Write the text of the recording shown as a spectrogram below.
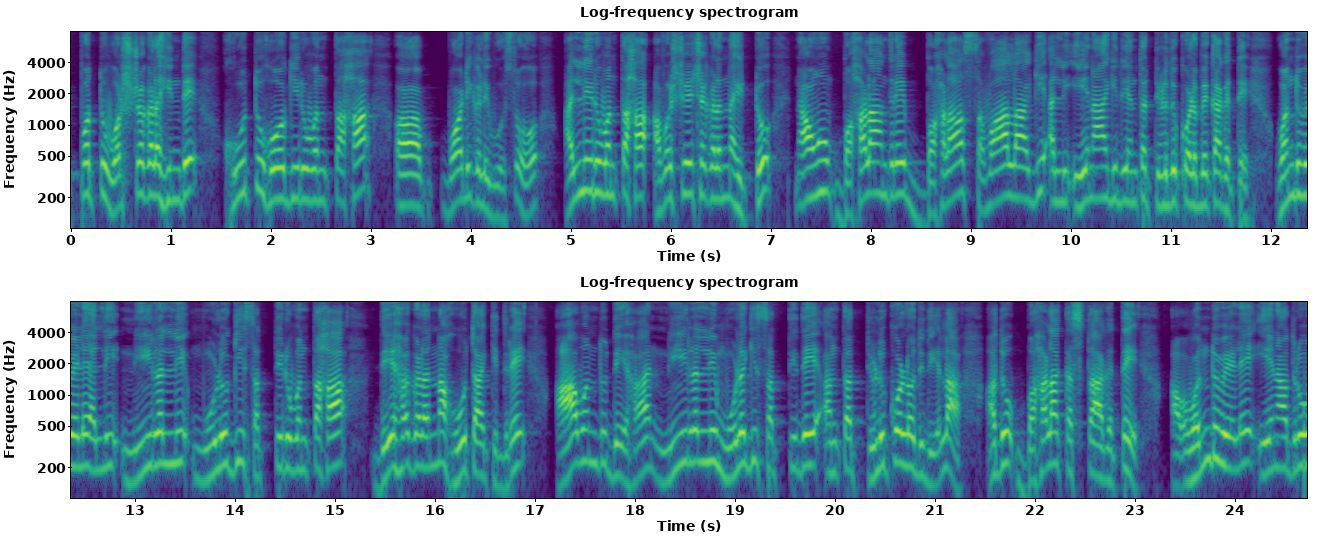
ಇಪ್ಪತ್ತು ವರ್ಷಗಳ ಹಿಂದೆ ಹೂತು ಹೋಗಿರುವಂತಹ ಬಾಡಿಗಳಿವು. ಸೊ ಅಲ್ಲಿರುವಂತಹ ಅವಶೇಷಗಳನ್ನು ಇಟ್ಟು ನಾವು ಬಹಳ ಅಂದರೆ ಬಹಳ ಸವಾಲಾಗಿ ಅಲ್ಲಿ ಏನಾಗಿದೆ ಅಂತ ತಿಳಿದುಕೊಳ್ಬೇಕಾಗತ್ತೆ. ಒಂದು ವೇಳೆ ಅಲ್ಲಿ ನೀರಲ್ಲಿ ಮುಳುಗಿ ಸತ್ತಿರುವಂತಹ ದೇಹಗಳನ್ನು ಹೂತಾಕಿದರೆ ಆ ಒಂದು ದೇಹ ನೀರಲ್ಲಿ ಮುಳುಗಿ ಸತ್ತಿದೆ ಅಂತ ತಿಳ್ಕೊಳ್ಳೋದಿದೆಯಲ್ಲ, ಅದು ಬಹಳ ಕಷ್ಟ ಆಗುತ್ತೆ. ಒಂದು ವೇಳೆ ಏನಾದರೂ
